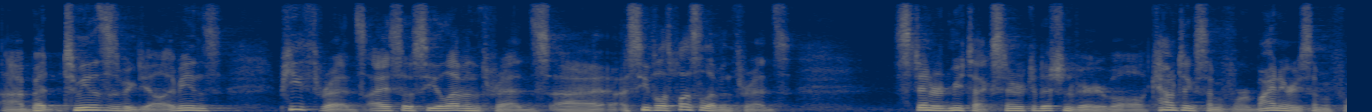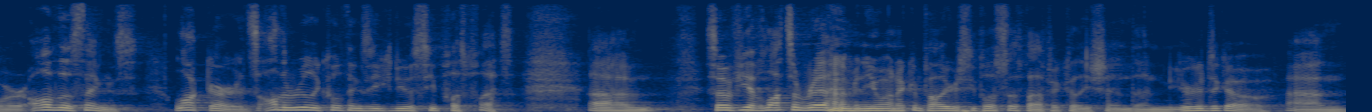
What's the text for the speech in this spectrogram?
Uh, but to me, this is a big deal. It means P threads, ISO C11 threads, uh, C++ 11 threads, standard mutex, standard condition variable, counting semaphore, binary semaphore, all of those things, lock guards, all the really cool things that you can do with C++. Um, so if you have lots of RAM and you want to compile your C++ application, then you're good to go. Um,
